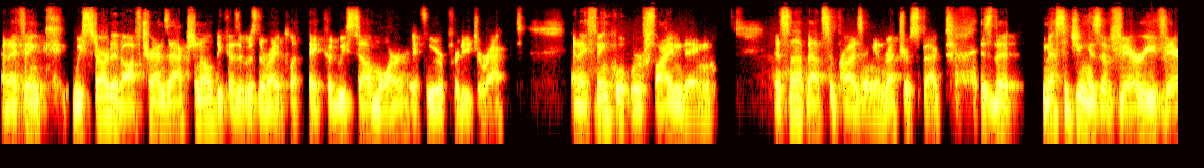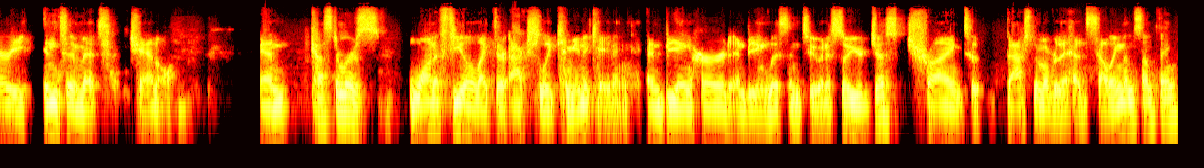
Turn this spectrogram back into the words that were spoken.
And i think we started off transactional because it was the right play hey could we sell more if we were pretty direct? And i think what we're finding it's not that surprising in retrospect is that messaging is a very very intimate channel. And customers want to feel like they're actually communicating and being heard and being listened to. And if so you're just trying to bash them over the head selling them something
